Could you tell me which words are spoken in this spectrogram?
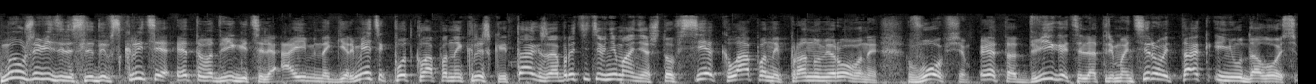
Мы уже видели следы вскрытия этого двигателя, а именно герметик герметик под клапанной крышкой. Также обратите внимание, что все клапаны пронумерованы. В общем, этот двигатель отремонтировать так и не удалось.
